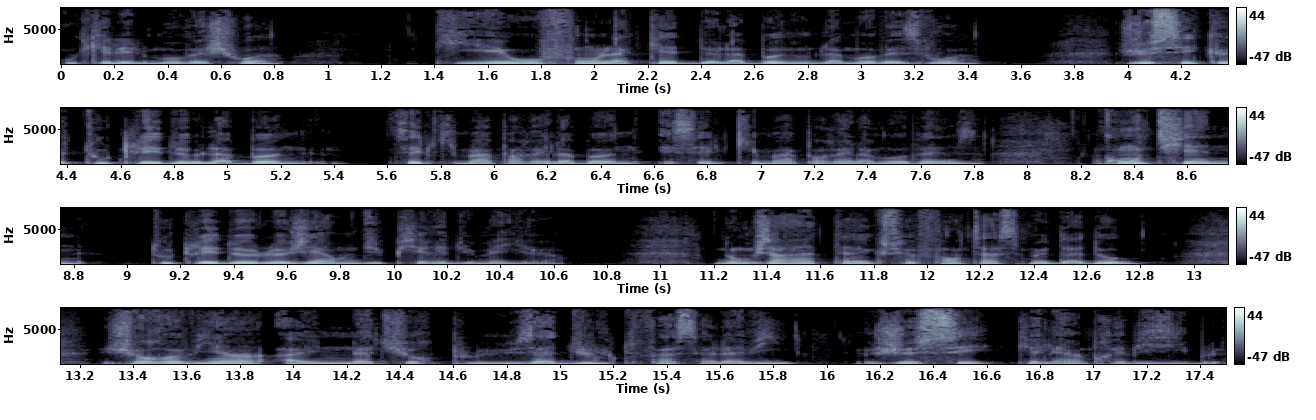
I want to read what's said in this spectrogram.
ou quel est le mauvais choix, qui est au fond la quête de la bonne ou de la mauvaise voie. Je sais que toutes les deux, la bonne, celle qui m'apparaît la bonne et celle qui m'apparaît la mauvaise, contiennent toutes les deux le germe du pire et du meilleur. Donc j'arrête avec ce fantasme d'ado, je reviens à une nature plus adulte face à la vie, je sais qu'elle est imprévisible,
